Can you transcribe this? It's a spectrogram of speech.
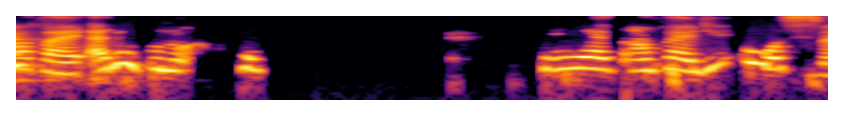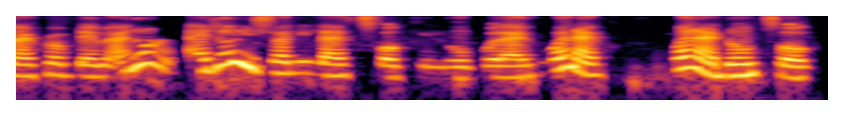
Bye. I don't even know. Yes, I'm fine. Do you know what is my problem? I don't I don't usually like talking, no, but like when I when I don't talk,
